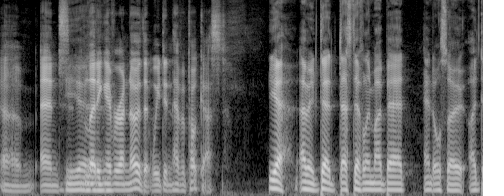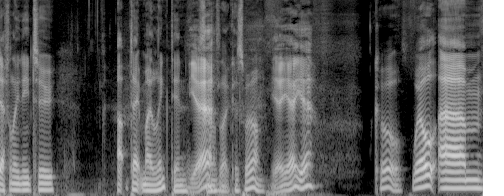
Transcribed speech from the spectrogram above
um, and Yeah. letting everyone know that we didn't have a podcast. Yeah, I mean that that's definitely my bad, and also I definitely need to update my LinkedIn. Yeah. sounds like as well. Yeah, yeah, yeah. Cool. Well, um,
